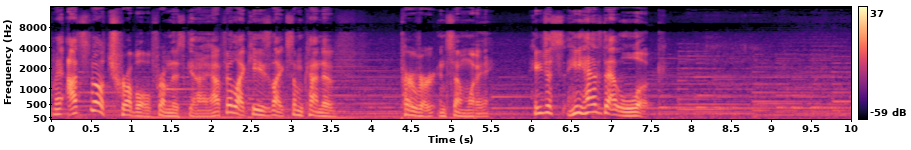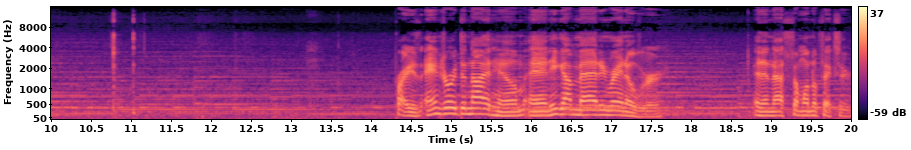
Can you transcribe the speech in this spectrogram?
Man, I smell trouble from this guy. I feel like he's like some kind of pervert in some way. He just he has that look. Probably his android denied him and he got mad and ran over her. And then asked someone to fix her.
